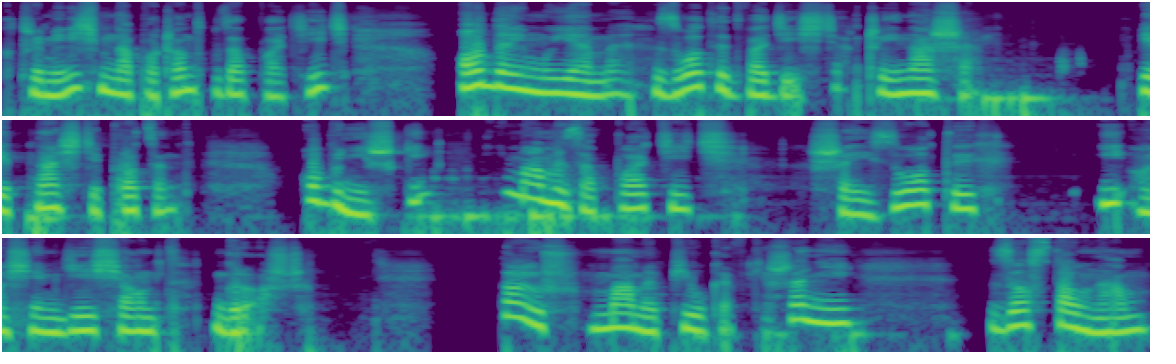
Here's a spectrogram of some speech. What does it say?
które mieliśmy na początku zapłacić, odejmujemy złoty 20, czyli nasze 15% obniżki i mamy zapłacić 6 zł i 80 groszy. To już mamy piłkę w kieszeni. Został nam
